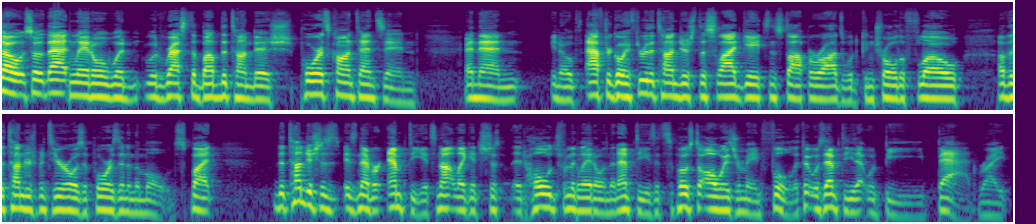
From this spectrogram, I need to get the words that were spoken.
So so that ladle would would rest above the tundish, pour its contents in, and then you know after going through the tundish, the slide gates and stopper rods would control the flow of the tundish material as it pours into the molds. But the tundish is, is never empty. It's not like it's just it holds from the ladle and then empties. It's supposed to always remain full. If it was empty, that would be bad, right?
